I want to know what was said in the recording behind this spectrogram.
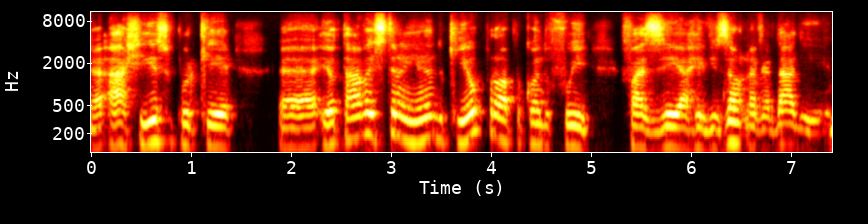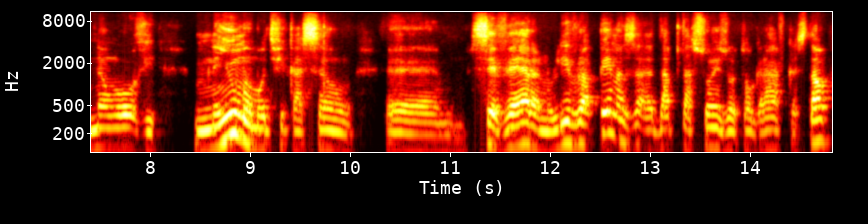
é, ache isso, porque é, eu estava estranhando que eu próprio, quando fui fazer a revisão, na verdade, não houve nenhuma modificação é, severa no livro, apenas adaptações ortográficas e tal,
